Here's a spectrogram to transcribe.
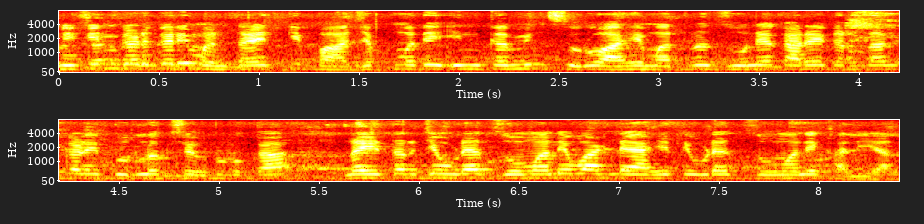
नितीन गडकरी म्हणतायत की भाजपमध्ये इन्कमिंग सुरू आहे मात्र जुन्या कार्यकर्त्यांकडे दुर्लक्ष करू का नाहीतर जेवढ्या जोमाने वाढले आहे तेवढ्याच जोमाने खाली आल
